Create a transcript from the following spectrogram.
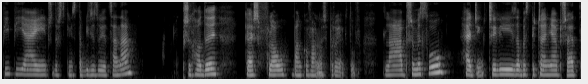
PPA przede wszystkim stabilizuje cenę, przychody, cash flow, bankowalność projektów. Dla przemysłu hedging, czyli zabezpieczenie przed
